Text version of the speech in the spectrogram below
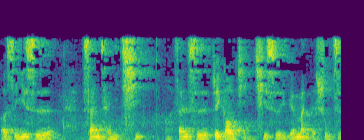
二十一是三乘以七啊，三是最高级，七是圆满的数字，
